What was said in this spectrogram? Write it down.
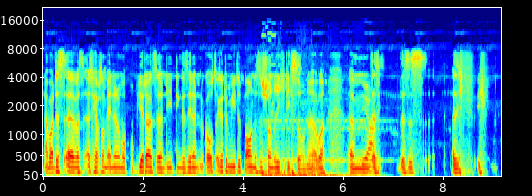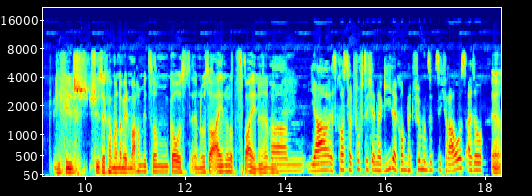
Aber das, äh, was, also ich habe es am Ende nochmal probiert, als er die Ding gesehen hat, eine Ghost Academy zu bauen, das ist schon richtig so, ne? Aber ähm, ja. das, das ist, also ich, ich wie viele Schüsse kann man damit machen mit so einem Ghost? Äh, nur so ein oder zwei, ne? Ähm, ja, es kostet halt 50 Energie, der kommt mit 75 raus. Also, ja.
